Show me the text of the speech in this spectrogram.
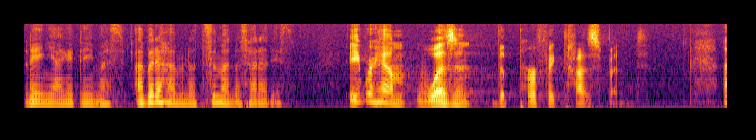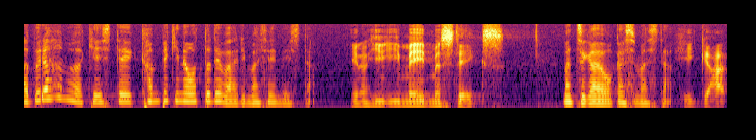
例に挙げています。アブラハムの妻のサラです。Abraham wasn't the perfect husband. アブラハムは決して完璧な夫ではありませんでした。You know, he, he made mistakes. 間違いを犯しました。He got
